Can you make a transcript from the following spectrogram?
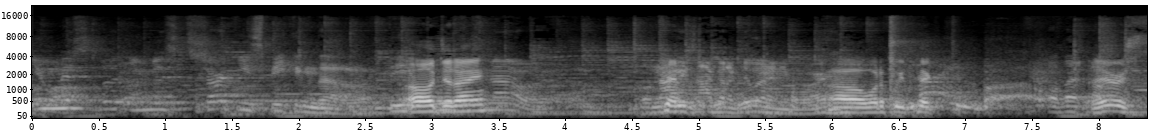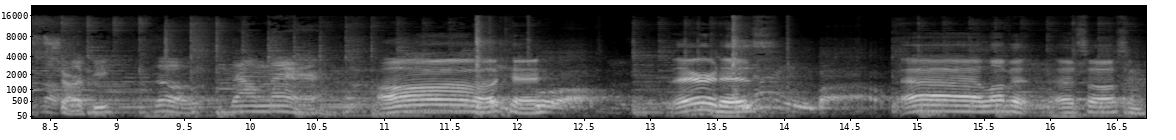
You missed you missed Sharky speaking though. He- Oh, did I? No. Well, now Can- he's not gonna do it anymore. Oh, what if we pick? Oh, that- There's look, Sharky. No, down there. Oh, okay. There it is. Ah, I love it. That's awesome.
